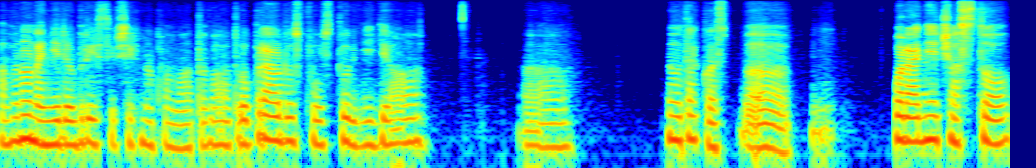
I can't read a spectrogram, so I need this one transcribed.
A ono není dobrý si všechno pamatovat. Opravdu spoustu lidí dělá uh, no takhle, uh, poradně často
